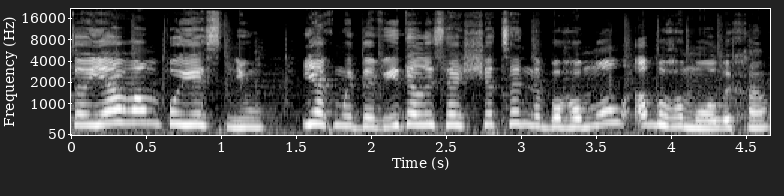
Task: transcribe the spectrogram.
то я вам поясню, як ми довідалися, що це не богомол, а богомолиха.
